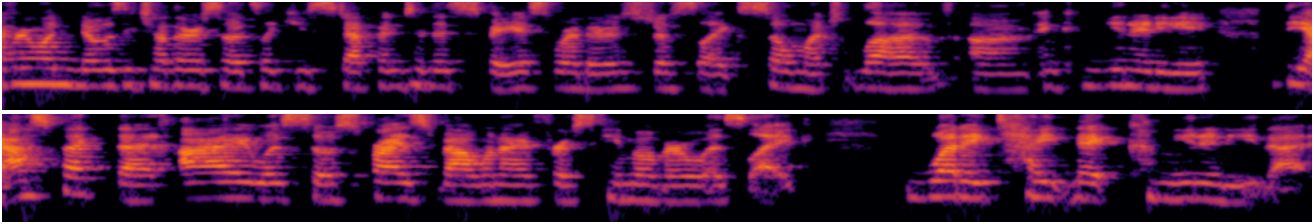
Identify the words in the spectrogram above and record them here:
everyone knows each other. So it's like you step into this space where there's just like so much love um, and community. The aspect that i was so surprised about when i first came over was like what a tight knit community that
